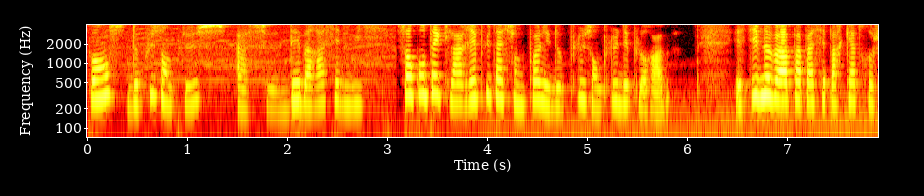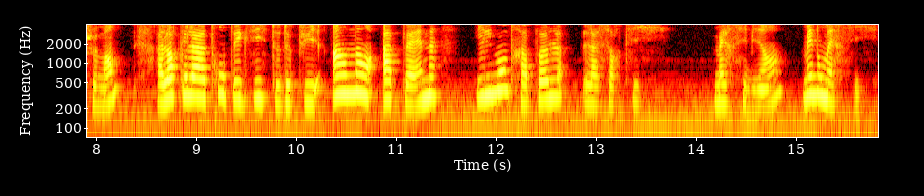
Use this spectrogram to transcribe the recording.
pense de plus en plus à se débarrasser de lui. Sans compter que la réputation de Paul est de plus en plus déplorable. Et Steve ne va pas passer par quatre chemins. Alors que la troupe existe depuis un an à peine, il montre à Paul la sortie. Merci bien, mais non merci.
